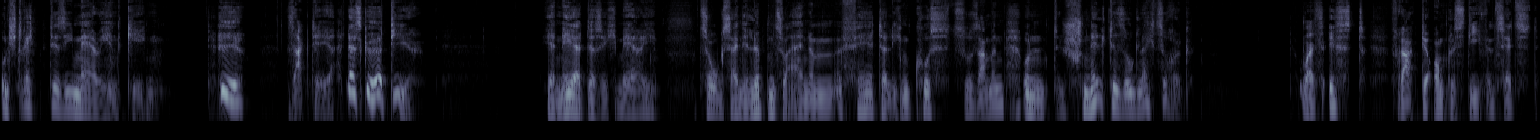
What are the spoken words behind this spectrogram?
und streckte sie Mary entgegen. Hier, sagte er, das gehört dir. Er näherte sich Mary, zog seine Lippen zu einem väterlichen Kuss zusammen und schnellte sogleich zurück. Was ist? fragte Onkel Steve entsetzt.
